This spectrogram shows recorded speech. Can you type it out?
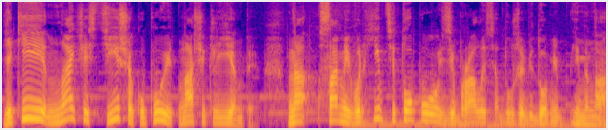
які найчастіше купують наші клієнти. На самій верхівці топу зібралися дуже відомі імена,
